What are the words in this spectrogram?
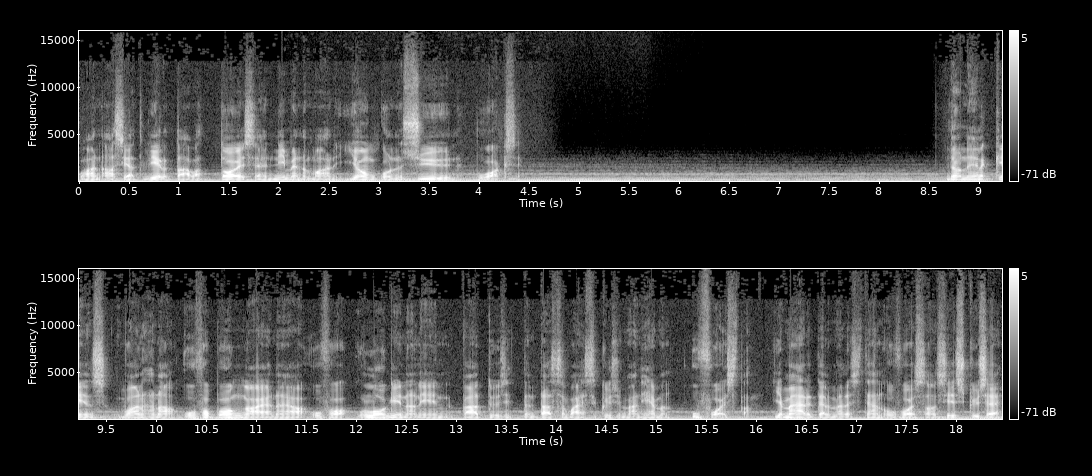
vaan asiat virtaavat toiseen nimenomaan jonkun syyn vuoksi. Don Elkins vanhana UFO-bongaajana ja UFO-logina niin päätyy sitten tässä vaiheessa kysymään hieman UFOista. Ja määritelmällisesti UFOissa on siis kyse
